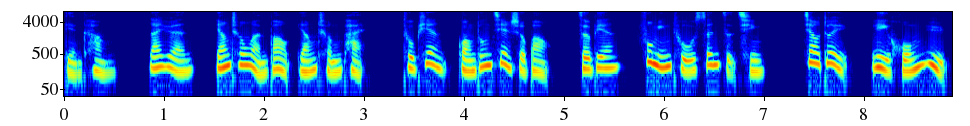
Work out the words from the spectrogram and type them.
点 com。来源：羊城晚报羊城派，图片：广东建设报，责编：付明图，孙子清，校对：李红宇。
